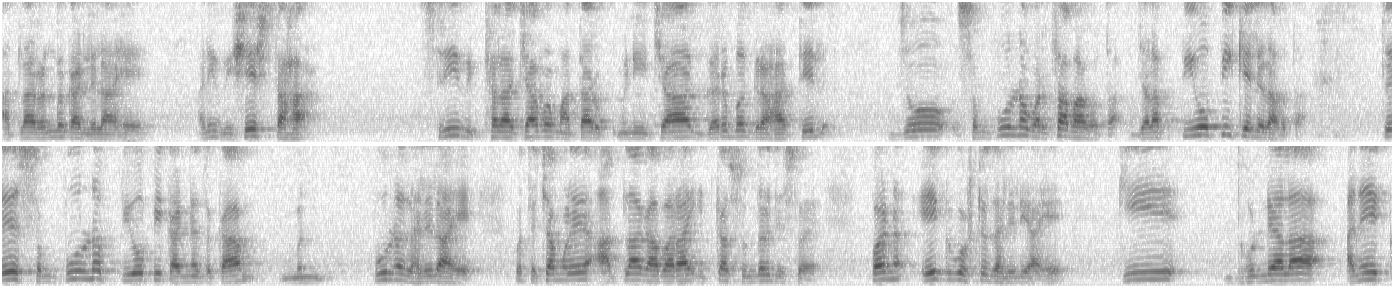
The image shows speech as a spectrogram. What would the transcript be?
आतला रंग काढलेला आहे आणि विशेषत श्री विठ्ठलाच्या व माता रुक्मिणीच्या गर्भगृहातील जो संपूर्ण वरचा भाग होता ज्याला पी ओ पी केलेला होता ते संपूर्ण पी ओ पी काढण्याचं काम मन पूर्ण झालेलं आहे. व त्याच्यामुळे आतला गाभारा इतका सुंदर दिसतो आहे पण एक गोष्ट झालेली आहे की धोंड्याला अनेक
